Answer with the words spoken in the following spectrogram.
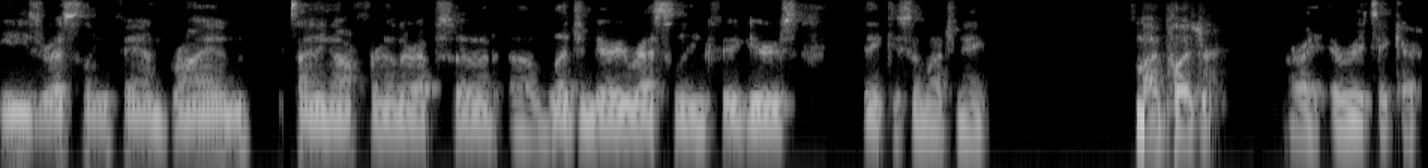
80s wrestling fan Brian signing off for another episode of Legendary Wrestling Figures. Thank you so much, Nate. My pleasure. All right, everybody take care.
